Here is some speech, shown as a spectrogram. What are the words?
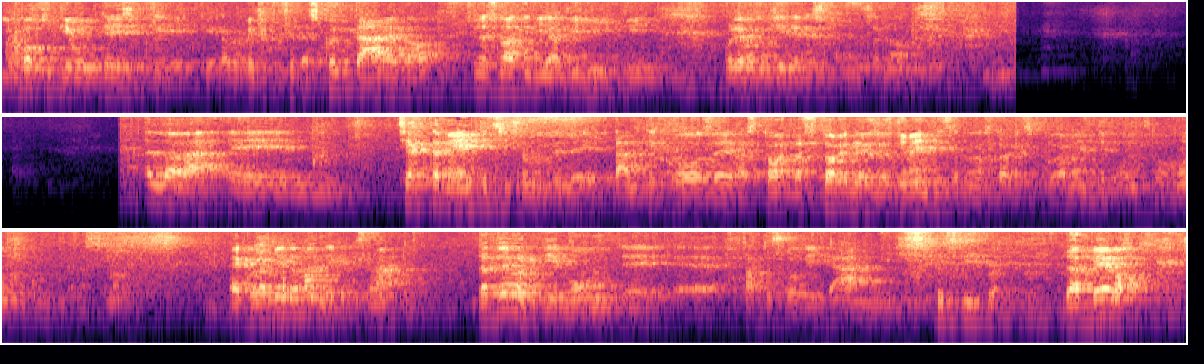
i pochi piemontesi che, che erano venuti ad ascoltare no, sono andati via avviliti, volevano chiedere scusa. No? Allora, ehm, certamente ci sono delle tante cose, la, stor- la, storia del risorgimento è stata una storia sicuramente molto, molto complessa. No? Ecco, la mia domanda è questa, ma davvero il Piemonte eh, ha fatto solo dei danni? davvero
